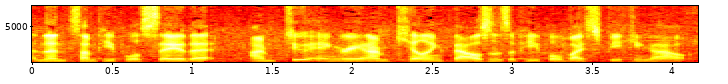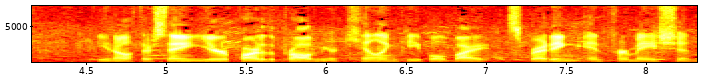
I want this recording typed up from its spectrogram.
and then some people say that I'm too angry and I'm killing thousands of people by speaking out. You know, they're saying you're part of the problem, you're killing people by spreading information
